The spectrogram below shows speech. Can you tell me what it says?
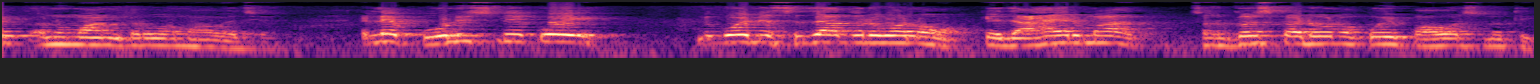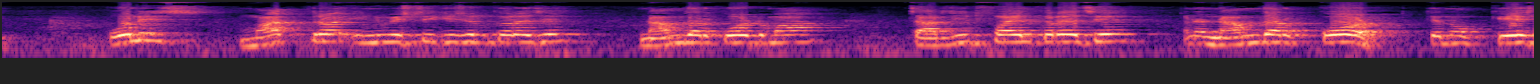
એક અનુમાન કરવામાં આવે છે. એટલે પોલીસને કોઈ, કોઈને સજા કરવાનો કે જાહેરમાં સરઘસ કાઢવાનો કોઈ પાવર્સ નથી. પોલીસ માત્ર ઇન્વેસ્ટિગેશન કરે છે, નામદાર કોર્ટમાં ચાર્જશીટ ફાઇલ કરે છે અને નામદાર કોર્ટ તેનો કેસ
